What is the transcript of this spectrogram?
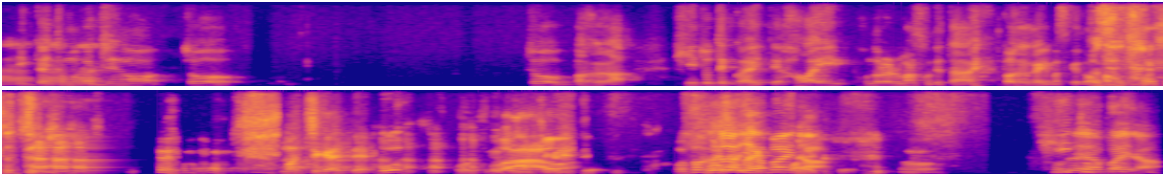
うん一回友達の超超バカがヒートテック履いてハワイホノルルマラソン出た バカがいますけど 間違えてお間違えてもうバカじゃそれはやばいな。うん、それやばいな。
